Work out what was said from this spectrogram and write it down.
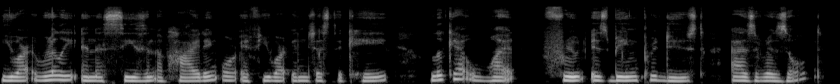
you are really in a season of hiding, or if you are in just a cave, look at what fruit is being produced as a result.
